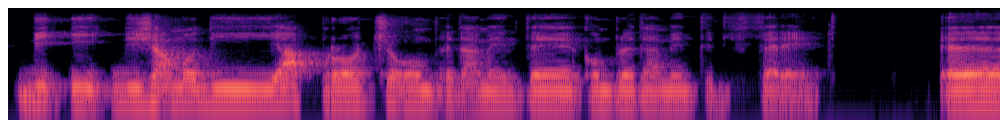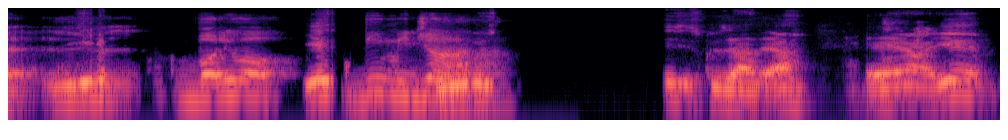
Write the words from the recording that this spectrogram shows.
di, diciamo, di approccio completamente, completamente differenti. Eh, io, volevo, io- dimmi Jonathan. sì, scusate, ah, eh, no, io,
